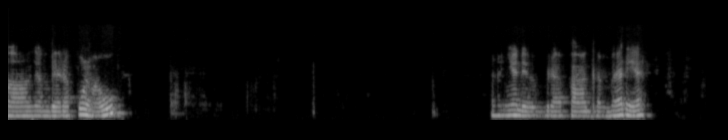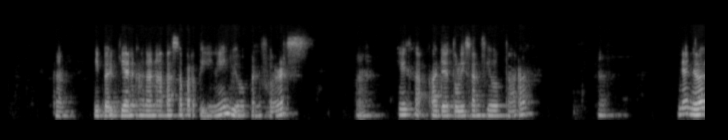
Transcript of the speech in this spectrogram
uh, gambar pulau, Ini ada beberapa gambar ya. Nah, di bagian kanan atas seperti ini, di open first. Nah, ini ada tulisan filter. Nah, ini adalah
